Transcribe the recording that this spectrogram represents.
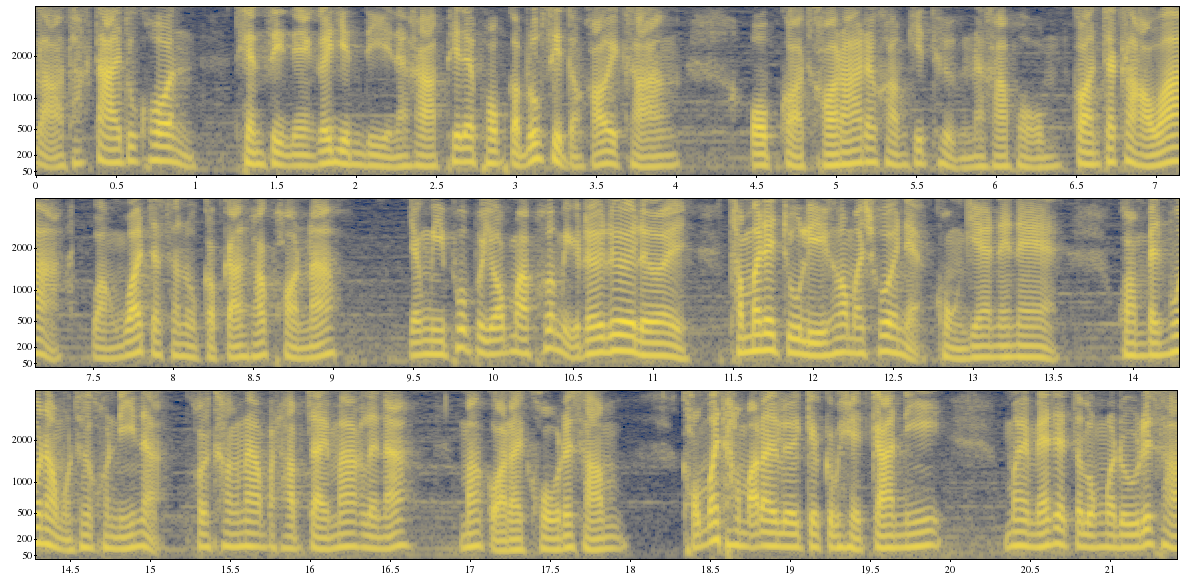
กล่าวทักทายทุกคน เทนซินเองก็ยินดีนะครับที่ได้พบกับลูกศิษย์ของเขาอีกครั้ง โอบกอดคอร่าด้วยความคิดถึงนะครับผม ก่อนจะกล่าวว่าหวังว่าจะสนุกกับการพักผ่อนนะ ยังมีผู้อพยพมาเพิ่มอีกเรื่อย ๆ เลย ถ้าไม่ได้จูลีเข้ามาช่วยเนี่ยคงแย่แน่ๆ ความเป็นผู้นำของเธอคนนี้น่ะค่อนข้างน่าประทับใจมากเลยนะ มากกว่าไรโคได้ซ้ำเขาไม่ทำอะไรเลยเกี่ยวกับเหตุการณ์นี้ ไม่แม้แต่จะลงมาดูด้วยซ้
